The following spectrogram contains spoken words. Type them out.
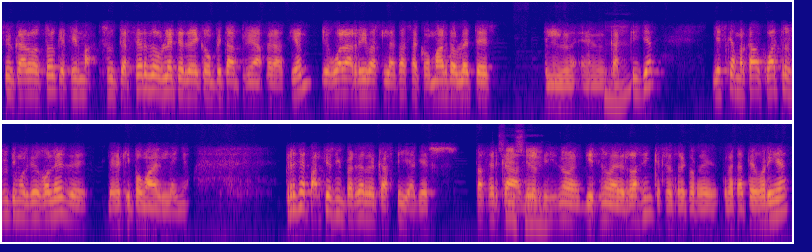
Sí, un Carlos Doctor que firma su tercer doblete de competir en Primera Federación, igual arriba se la tasa con más dobletes en, Castilla, y es que ha marcado cuatro de los últimos diez goles del equipo madrileño. Trece partidos sin perder del Castilla, que es, está cerca de los 19, 19, del Racing, que es el récord de, la categoría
